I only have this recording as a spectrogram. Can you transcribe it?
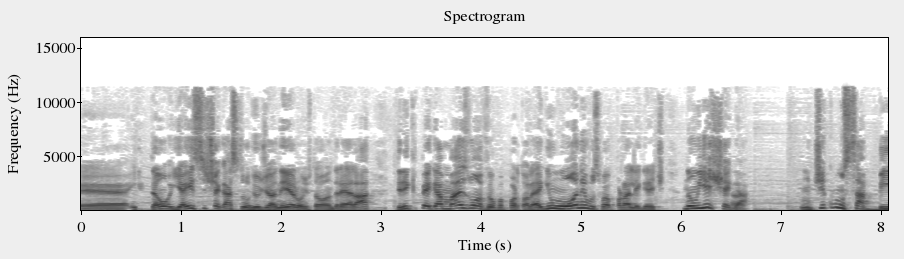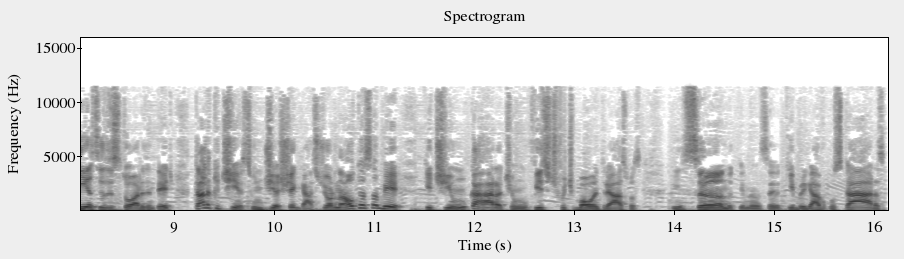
É, então, e aí se chegasse no Rio de Janeiro, onde tá o André lá, teria que pegar mais um avião para Porto Alegre e um ônibus para Alegrete. Não ia chegar. Ah. Não tinha como saber essas histórias, entende? Claro que tinha. Se um dia chegasse o jornal, tu ia saber que tinha um cara, tinha um vice de futebol, entre aspas, insano, que não sei, que brigava com os caras,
